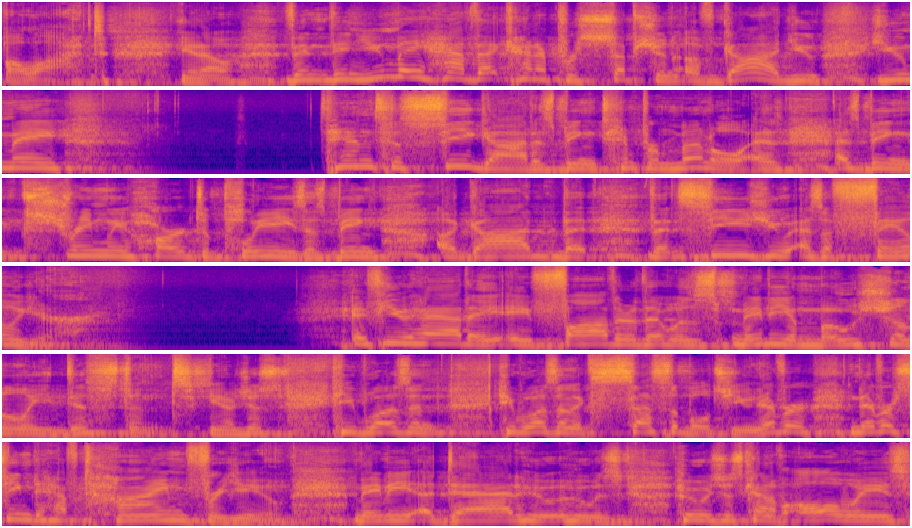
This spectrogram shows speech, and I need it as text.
a lot, you know, then, then you may have that kind of perception of God. You, you may tend to see God as being temperamental, as, as being extremely hard to please, as being a God that, that sees you as a failure. If you had a, a father that was maybe emotionally distant, you know, just he wasn't he wasn't accessible to you, never never seemed to have time for you. Maybe a dad who, who was who was just kind of always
